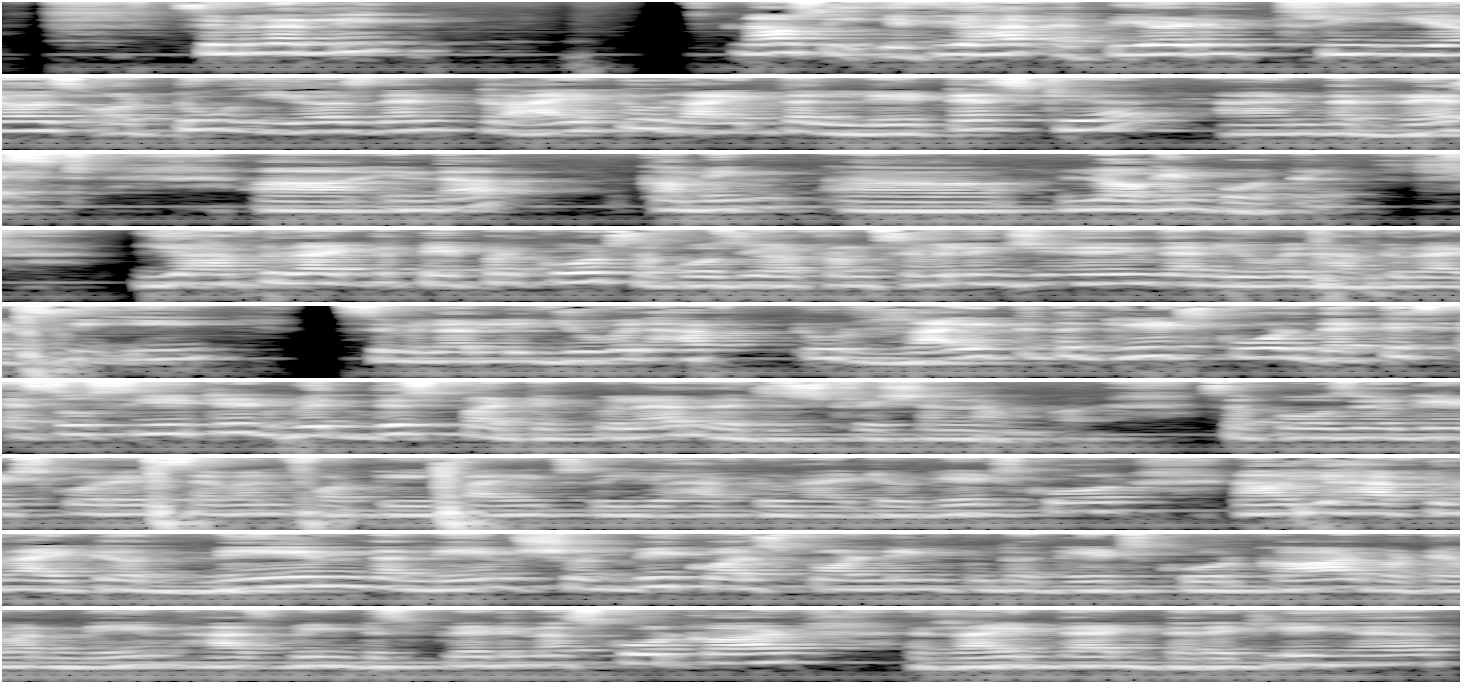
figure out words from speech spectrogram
similarly now see if you have appeared in three years or two years then try to write the latest here and the rest uh, in the coming uh, login portal. You have to write the paper code. Suppose you are from civil engineering then you will have to write CE Similarly, you will have to write the gate score that is associated with this particular registration number. Suppose your gate score is 745, so you have to write your gate score. Now you have to write your name. The name should be corresponding to the gate scorecard. Whatever name has been displayed in the scorecard, write that directly here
